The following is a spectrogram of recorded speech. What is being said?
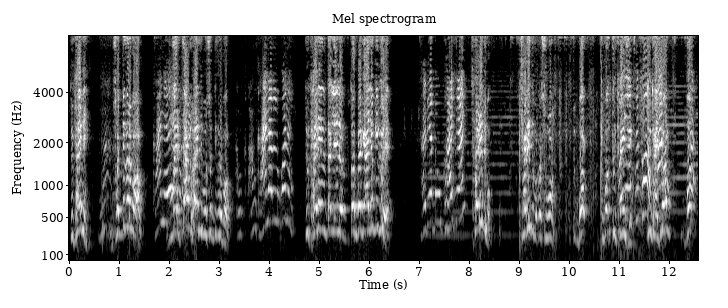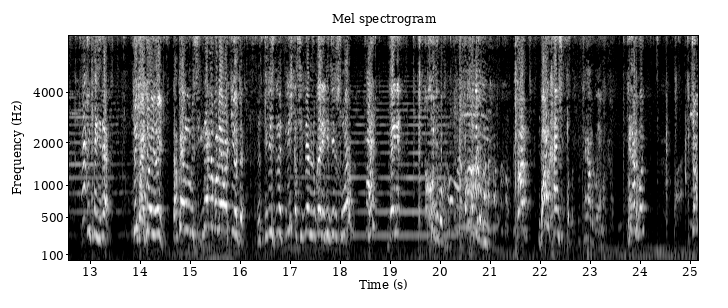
তুই খাইনি? সত্যি করে বল। খাই না। মার চাম খাই দিব সত্যি করে বল। আমি খাই না লুকানো। তুই খাইনি তাহলে এলো তোর ব্যাগে আইলো কি করে? ছাড়িয়া তো খাই যায় ছাড়িয়ে দিব। ছাড়িয়ে দিব শোন তুই বল বল তুই খাইছিস তুই খাইছিস বল বল তুই খাইছিস রে? তুই খাইছিস ওই ওই তাতে আমি সিগারেট বলে আবার কি হচ্ছে তিরিশ দিনে তিরিশটা সিগারেট লুকাই রেখেছিস শোন হ্যাঁ? যাই না তখন দিব তখন দিব। বল বল কই আমার। কই চল।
